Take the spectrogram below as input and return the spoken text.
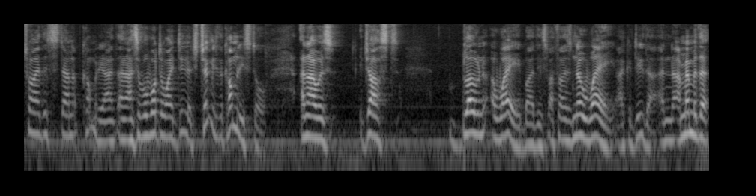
try this stand-up comedy. And I, and I said, well, what do I do? And she took me to the comedy store, and I was just blown away by these. I thought there's no way I could do that. And I remember that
